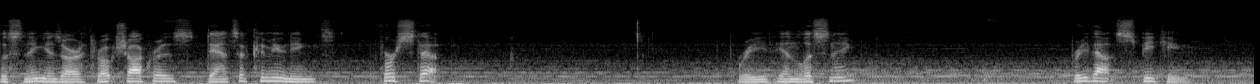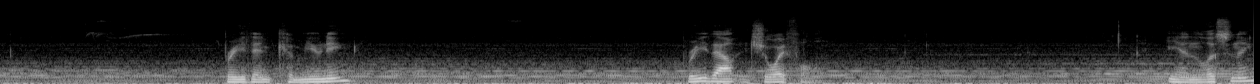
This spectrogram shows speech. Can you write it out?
Listening is our throat chakra's dance of communing's first step. Breathe in listening. Breathe out speaking. Breathe in communing. Breathe out joyful. In listening.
